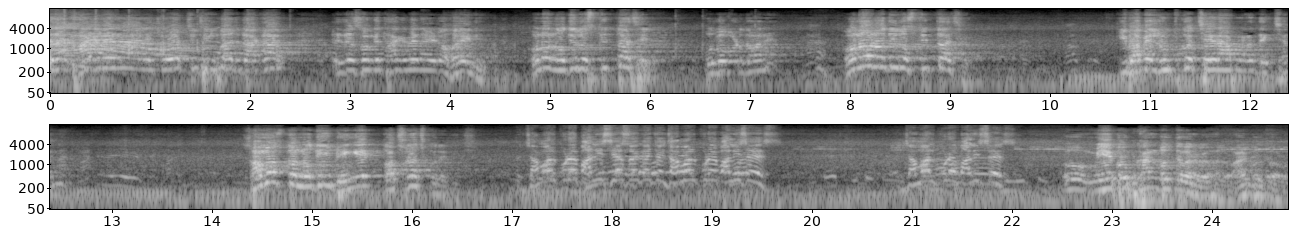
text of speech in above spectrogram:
এরা চোর চিঠিবাজ এদের সঙ্গে থাকবে না এটা হয়নি। কোন নদীর অস্তিত্ব আছে পূর্ব বর্ধমানে? কোন নদীর অস্তিত্ব আছে? কীভাবে লুট করছে এরা আপনারা দেখছেন না? সমস্ত নদী ভেঙে তছনছ করে দিচ্ছে। জামালপুরে বালি শেষ হয়ে গেছে জামালপুরে বালি শেষ। জামালপুরে বালি শেষ। ও মেহবুব খান বলতে পারবে ভালো আমি বলতে পারব।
